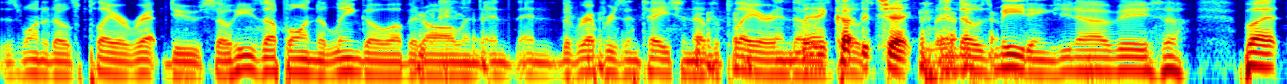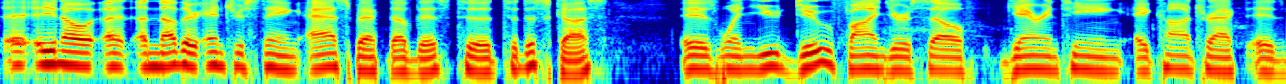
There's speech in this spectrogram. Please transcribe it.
is one of those player rep dudes, so he's up on the lingo of it all and, and, and the representation of the player in those Man, cut the check, man. in those meetings. You know what I mean? So, but uh, you know, a, another interesting aspect of this to to discuss is when you do find yourself guaranteeing a contract b-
